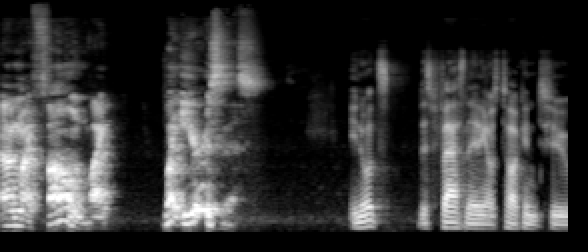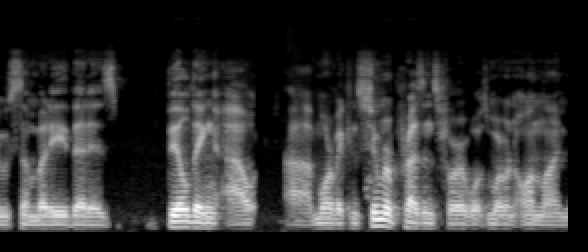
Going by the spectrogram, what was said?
on my phone. Like, what year is this? You know, it's it's fascinating. I was talking to somebody that is building out uh, more of a consumer presence for what was more of an online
